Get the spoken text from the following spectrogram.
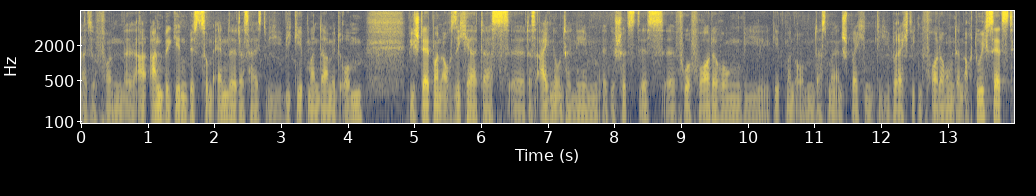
also von Anbeginn bis zum Ende. Das heißt, wie, wie geht man damit um? Wie stellt man auch sicher, dass äh, das eigene Unternehmen äh, geschützt ist äh, vor Forderungen? Wie geht man um, dass man entsprechend die berechtigten Forderungen dann auch durchsetzt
